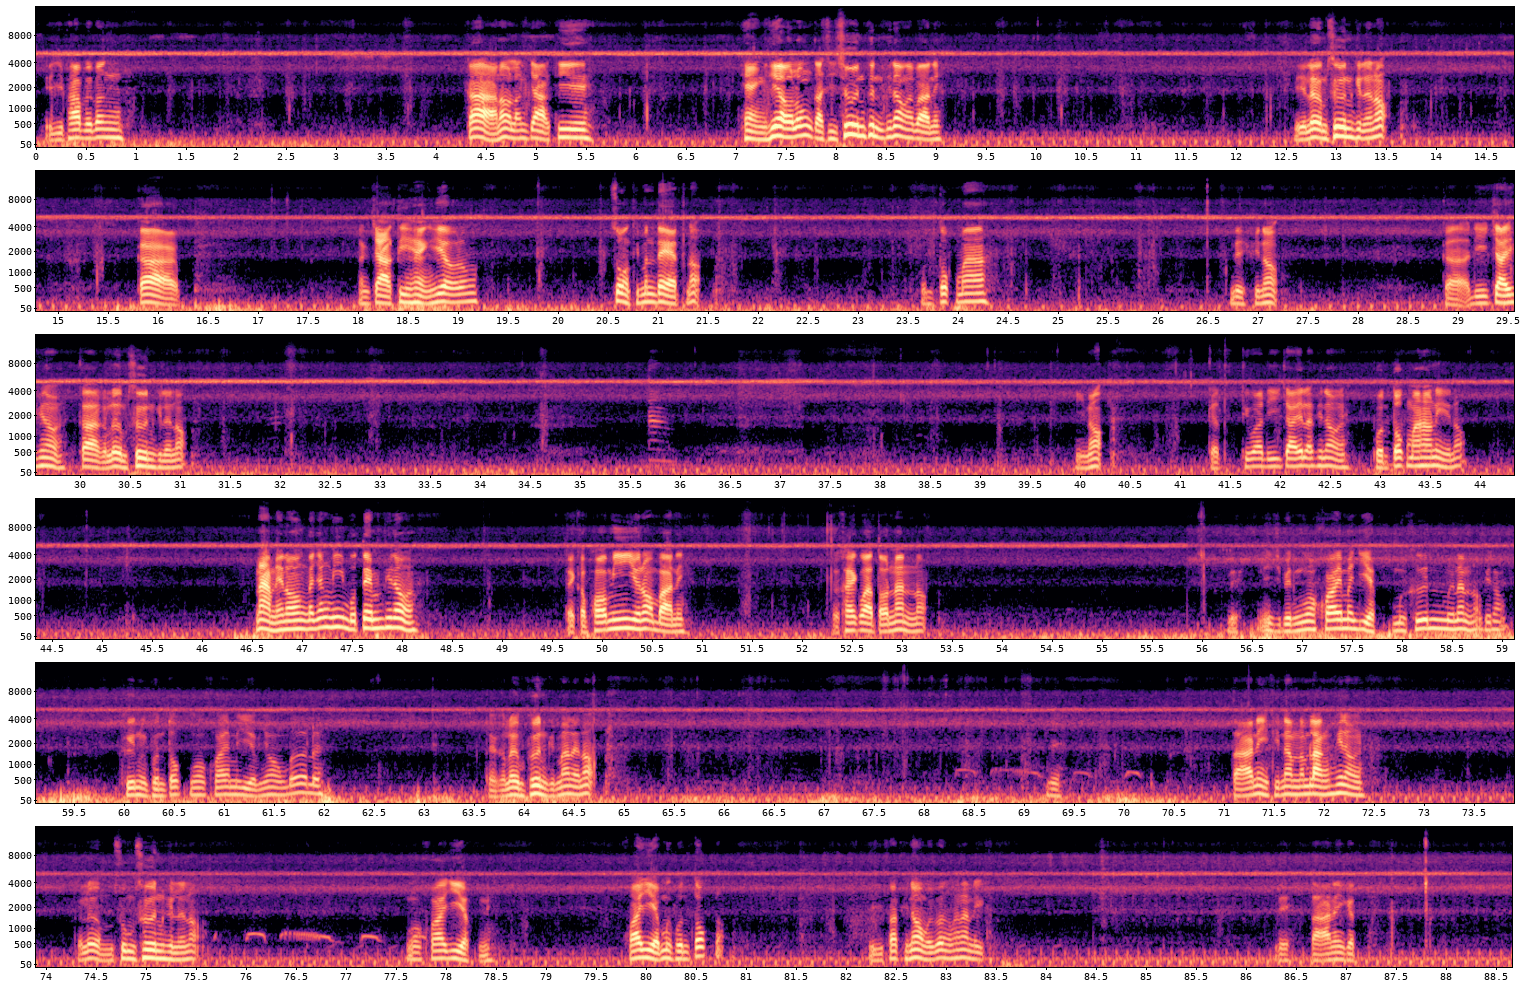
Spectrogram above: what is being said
เดี๋ยวสิพาไปเบิ้งกล้าเนาะหลังจากที่แห่งเที่ยวลงกับสีชื่นขึ้นพี่น้องไอ้บาทนี่ เดี๋ยวเริ่มชื่นขึ้นแล้วเนาะก็หลังจากที่แห่งเที่ยวแลงช่วงที่มันแดดเนาะฝนตกมาเด็กพี่น้องก็ดีใจพี่น้องก็ก็เริ่มซื่นขึ้นแล้วเนาะนี่เนาะ ก็ถือว่าดีใจแล้วพี่น้องเอ้ยฝนตกมาเฮานี่เนาะน้ำในน้องก็ยังมีบ่เต็มพี่น้องแต่ก็พอมีอยู่เนาะบาทนี่ก็ใครกว่าตอนนั้นเนาะเดี๋ยวนี่จะเป็นงัวควายมาเหยียบมือคืนมือนั่นเนาะพี่น้องคืนมือฝนตกงัวควายมาเหยียบย่องเบิดเลย แต่ก็เริ่มพื้นขึ้นมาเลยเนาะ ตานี่ที่น้ำน้ำลังพี่น้องก็เริ่มซุ่มซื่นขึ้นแล้วเนาะงัวควายเหยียบนี่ควายเหยียบมือฝนตกเนาะเดี๋ยวพาพี่น้องไปเบิ่งทั้งนั้นอีกเดี๋ยวตานี่ก็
